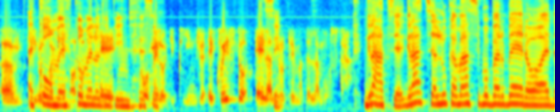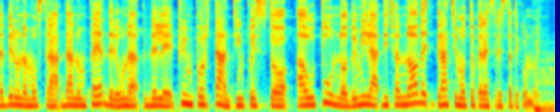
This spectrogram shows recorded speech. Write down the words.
um, è come, come, lo dipinge, come sì. lo dipinge e questo è l'altro sì. tema della mostra. Grazie, grazie a Luca Massimo Barbero, è davvero una mostra da non perdere, una delle più importanti in questo autunno 2019. Grazie molto per essere state con noi.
